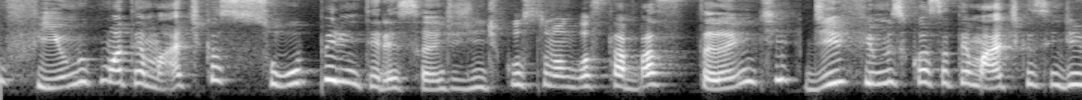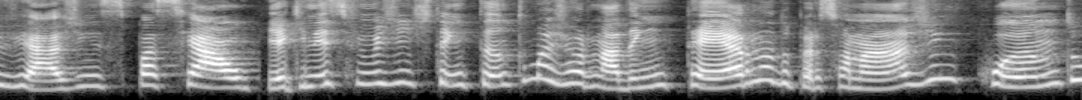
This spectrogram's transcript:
um filme com uma temática super interessante. A gente costuma gostar bastante de filmes com essa temática assim de viagem espacial. E aqui nesse filme a gente tem tanto uma jornada interna do personagem quanto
